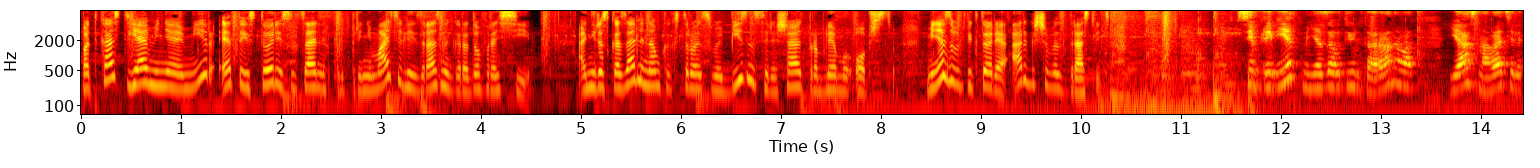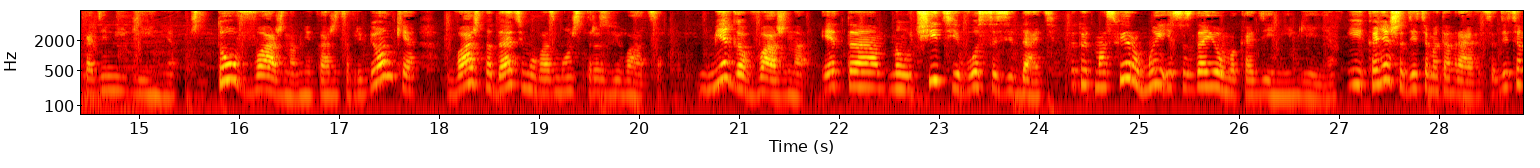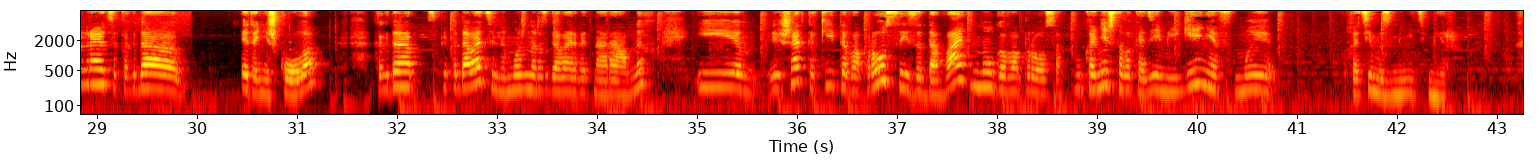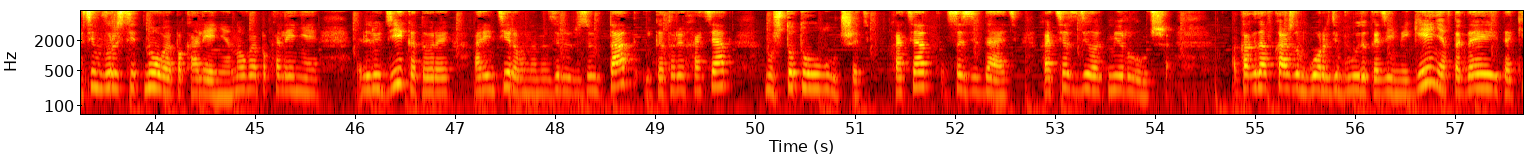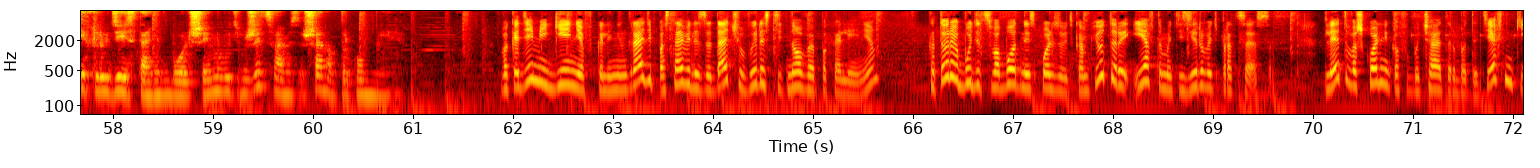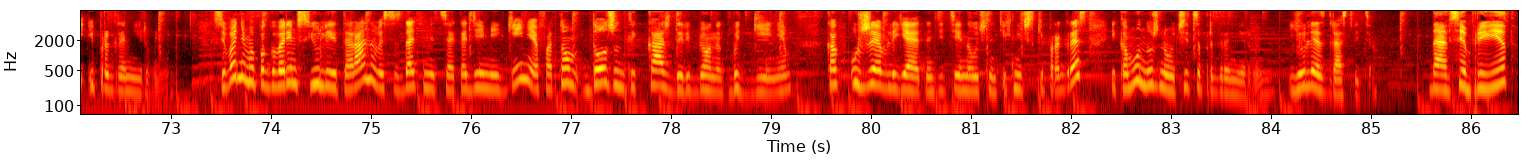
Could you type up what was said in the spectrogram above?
Подкаст «Я меняю мир» — это истории социальных предпринимателей из разных городов России. Они рассказали нам, как строят свой бизнес и решают проблемы общества. Меня зовут Виктория Аргашева. Здравствуйте. Всем привет, меня зовут Юлия Таранова, я основатель Академии Гения. Что важно, мне кажется, в ребенке? Важно дать ему возможность развиваться мега важно – это научить его созидать. Эту атмосферу мы и создаем в Академии гения. И, конечно, детям это нравится. Детям нравится, когда это не школа, когда с преподавателем можно разговаривать на равных и решать какие-то вопросы и задавать много вопросов. Ну, конечно, в Академии гениев мы хотим изменить мир. Хотим вырастить новое поколение, новое поколение людей, которые ориентированы на результат и которые хотят ну, что-то улучшить, хотят созидать, хотят сделать мир лучше. А когда в каждом городе будет Академия гениев, тогда и таких людей станет больше, и мы будем жить с вами совершенно в другом мире. В Академии гениев в Калининграде поставили задачу вырастить новое поколение, которое будет свободно использовать компьютеры и автоматизировать процессы. Для этого школьников обучают робототехнике и программированию. Сегодня мы поговорим с Юлией Тарановой, создательницей Академии гениев, о том, должен ли каждый ребенок быть гением, как уже влияет на детей научно-технический прогресс и кому нужно учиться программированию. Юлия, здравствуйте. Да, всем привет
